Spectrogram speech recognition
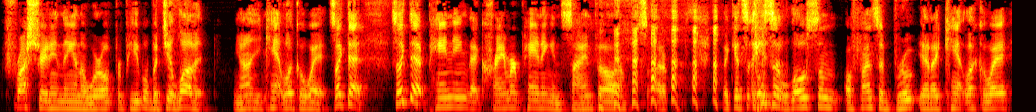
frustrating thing in the world for people, but you love it. You know, you can't look away. It's like that. It's like that painting, that Kramer painting in Seinfeld. like it's he's a loathsome, offensive brute, yet I can't look away.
